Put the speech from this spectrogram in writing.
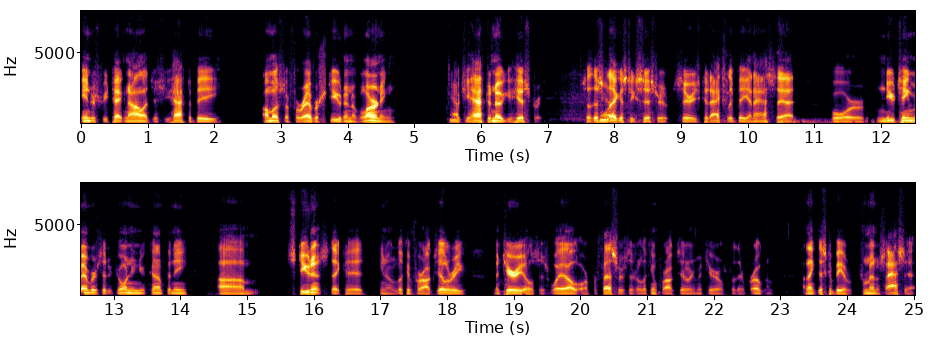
industry technologist, you have to be almost a forever student of learning, yep. but you have to know your history. So this yep. legacy sister series could actually be an asset for new team members that are joining your company, um, students that could, you know, looking for auxiliary materials as well, or professors that are looking for auxiliary materials for their program. I think this could be a tremendous asset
